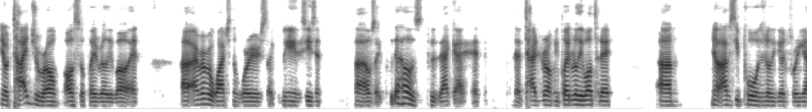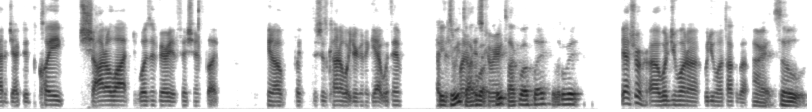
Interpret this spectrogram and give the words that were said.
you know, Ty Jerome also played really well, and uh, I remember watching the Warriors like beginning of the season. Uh, I was like, who the hell is who's that guy? And, and Ty Jerome, he played really well today. Um, you know, obviously Poole was really good before he got ejected. Klay shot a lot, wasn't very efficient, but you know, like this is kind of what you're gonna get with him. Hey, can we talk about career. can we talk about Klay a little bit? Yeah, sure. Uh, what did you wanna what do you wanna talk about? All right, so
